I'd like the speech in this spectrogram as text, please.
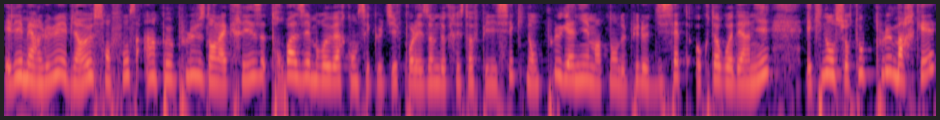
Et les Merlus, eh bien, eux s'enfoncent un peu plus dans la crise. Troisième revers consécutif pour les hommes de Christophe Pellissier qui n'ont plus gagné maintenant depuis le 17 octobre dernier et qui n'ont surtout plus marqué.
